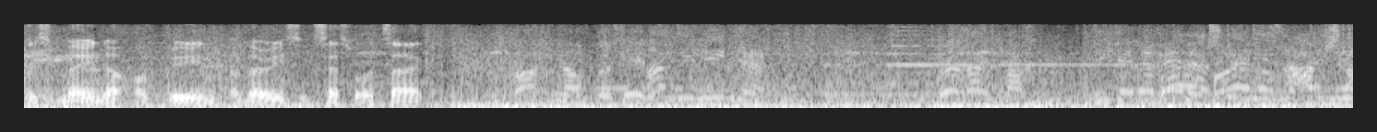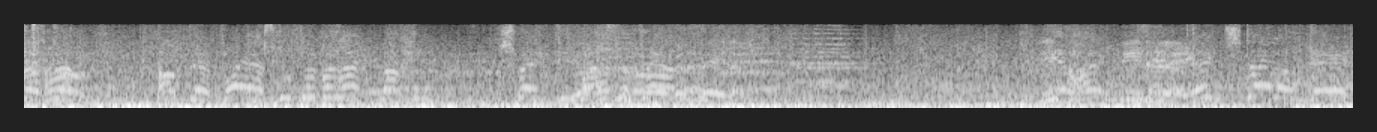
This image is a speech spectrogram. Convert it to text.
This may not have been a very successful attack. Warten auf Befehl. An die Linie. Bereit machen. Die Generäle wollen diesen Abschied haben. Auf der Feuerstufe bereit machen. Schwenkt die weiße Fahne. Wir halten wieder in Stellung gehen.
